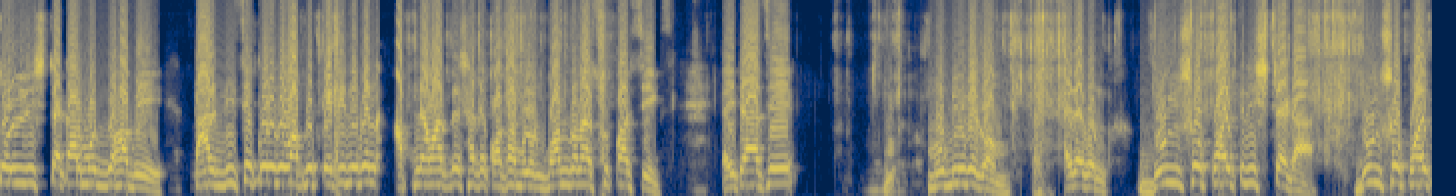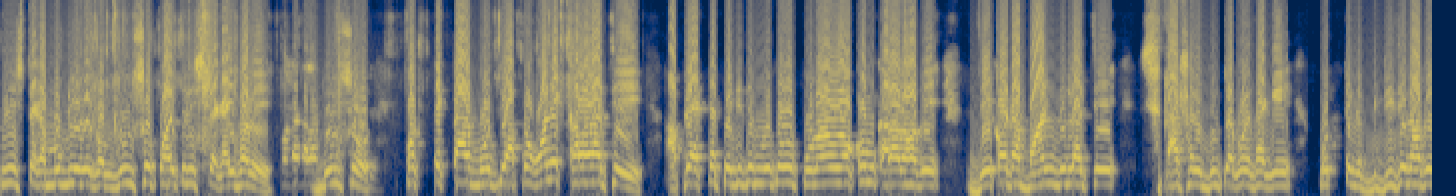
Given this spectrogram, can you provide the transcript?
চল্লিশ টাকার মধ্যে হবে। তার নিচে করে দেবো আপনি পেটি নেবেন আপনি আমাদের সাথে কথা বলুন। বন্দনা সুপার সিক্স এইটা আছে মুগলি বেগম। এই দেখুন দুইশো পঁয়ত্রিশ টাকা। দুইশো পঁয়ত্রিশ টাকা মুগলি বেগম দুইশো পঁয়ত্রিশ টাকা এইভাবে। দুইশো। প্রত্যেকটার মধ্যে আপনার অনেক কালার আছে। আপনি একটা পেটিতে মূলত পনেরো রকম কালার হবে। যে কয়টা বান্ডিল আছে তার সাথে দুটা করে থাকে। প্রত্যেকটা ডিজাইন হবে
